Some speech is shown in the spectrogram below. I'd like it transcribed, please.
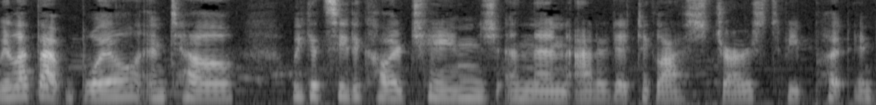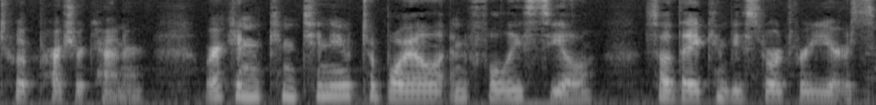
We let that boil until we could see the color change and then added it to glass jars to be put into a pressure canner where it can continue to boil and fully seal so they can be stored for years.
